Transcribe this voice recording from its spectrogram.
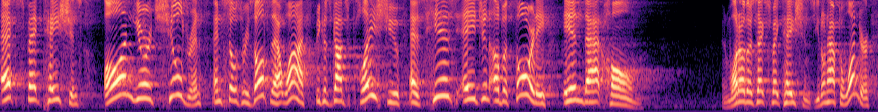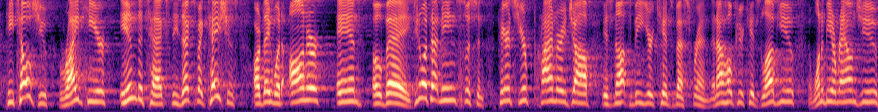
expectations on your children. And so, as a result of that, why? Because God's placed you as His agent of authority in that home. And what are those expectations? You don't have to wonder. He tells you right here in the text, these expectations are they would honor and obey. Do you know what that means? Listen, parents, your primary job is not to be your kid's best friend. And I hope your kids love you and want to be around you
